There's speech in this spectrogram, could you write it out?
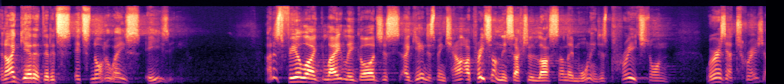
And I get it that it's, it's not always easy. I just feel like lately God's just, again, just been challenged. I preached on this actually last Sunday morning, just preached on where is our treasure?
